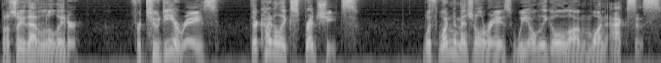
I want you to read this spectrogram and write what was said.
but I'll show you that a little later. For 2D arrays, they're kind of like spreadsheets. With one-dimensional arrays, we only go along one axis.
